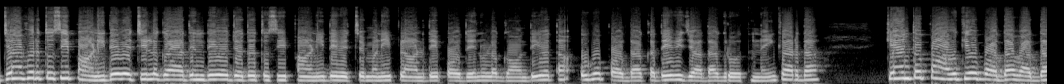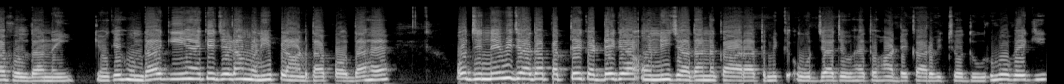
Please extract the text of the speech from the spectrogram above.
ਜਾਂ ਫਿਰ ਤੁਸੀਂ ਪਾਣੀ ਦੇ ਵਿੱਚ ਹੀ ਲਗਾ ਦਿੰਦੇ ਹੋ, ਜਦੋਂ ਤੁਸੀਂ ਪਾਣੀ ਦੇ ਵਿੱਚ ਮਨੀ ਪਲਾਂਟ ਦੇ ਪੌਦੇ ਨੂੰ ਲਗਾਉਂਦੇ ਹੋ, ਤਾਂ ਉਹ ਪੌਦਾ ਕਦੇ ਵੀ ਜ਼ਿਆਦਾ ਗਰੋਥ ਨਹੀਂ ਕਰਦਾ। ਕਹਿਣ ਤੋਂ ਭਾਵ ਕਿ ਉਹ ਪੌਦਾ ਵਾਧਾ, ਫੁੱਲਦਾ ਨਹੀਂ। ਕਿਉਂਕਿ ਹੁੰਦਾ ਕੀ ਹੈ ਕਿ ਜਿਹੜਾ ਮਨੀ ਪਲਾਂਟ ਦਾ ਪੌਦਾ ਹੈ, ਉਹ ਜਿੰਨੇ ਵੀ ਜ਼ਿਆਦਾ ਪੱਤੇ ਕੱਢੇ ਗਿਆ ਉਨੀ ਜ਼ਿਆਦਾ ਨਕਾਰਾਤਮਕ ਊਰਜਾ ਜੋ ਹੈ ਤੁਹਾਡੇ ਘਰ ਵਿੱਚੋਂ ਦੂਰ ਹੋਵੇਗੀ,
